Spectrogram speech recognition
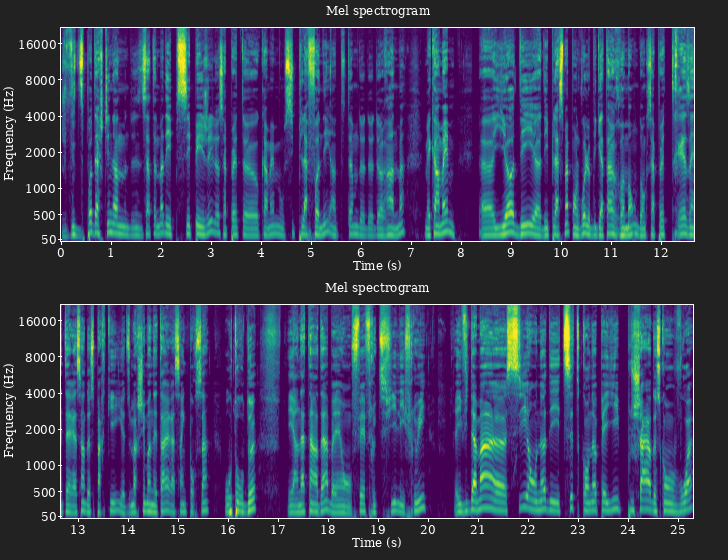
Je ne vous dis pas d'acheter certainement des CPG, là, ça peut être quand même aussi plafonné en termes de rendement, mais quand même, euh, il y a euh, des, placements, puis on le voit, l'obligataire remonte, donc ça peut être très intéressant de se parquer. Il y a du marché monétaire à 5% autour d'eux. Et en attendant, ben, on fait fructifier les fruits. Évidemment, euh, si on a des titres qu'on a payés plus cher de ce qu'on voit,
